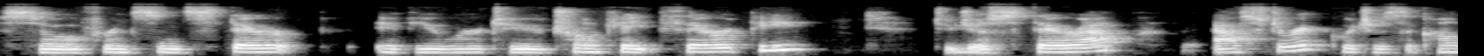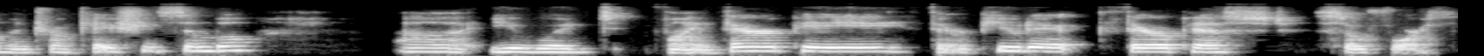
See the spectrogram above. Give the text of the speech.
So for instance, there, if you were to truncate therapy to just therap, asterisk, which is the common truncation symbol, uh, you would find therapy, therapeutic, therapist, so forth.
